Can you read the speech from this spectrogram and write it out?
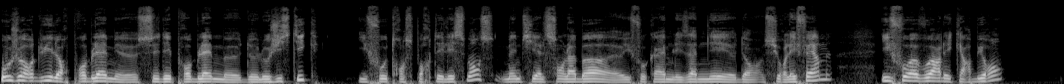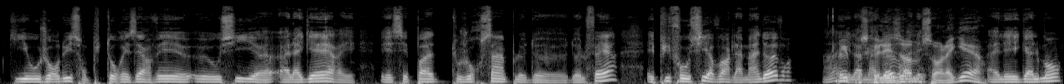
Aujourd'hui, leurs problèmes, c'est des problèmes de logistique. Il faut transporter les semences, même si elles sont là-bas, il faut quand même les amener sur les fermes. Il faut avoir les carburants qui aujourd'hui sont plutôt réservés euh, eux aussi euh, à la guerre et, et c'est pas toujours simple de, de, le faire. Et puis il faut aussi avoir de la main d'œuvre. Hein, oui, parce que les hommes sont à la guerre. Elle est également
